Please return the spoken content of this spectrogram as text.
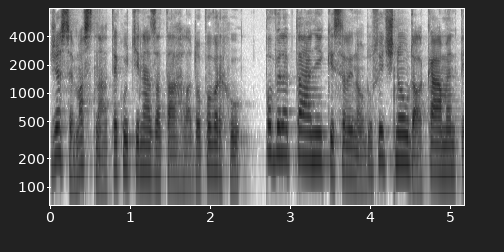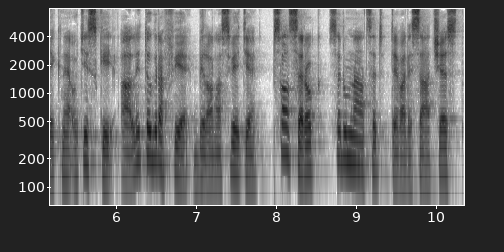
že se mastná tekutina zatáhla do povrchu. Po vyleptání kyselinou dusičnou dal kámen pěkné otisky a litografie byla na světě. Psal se rok 1796.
